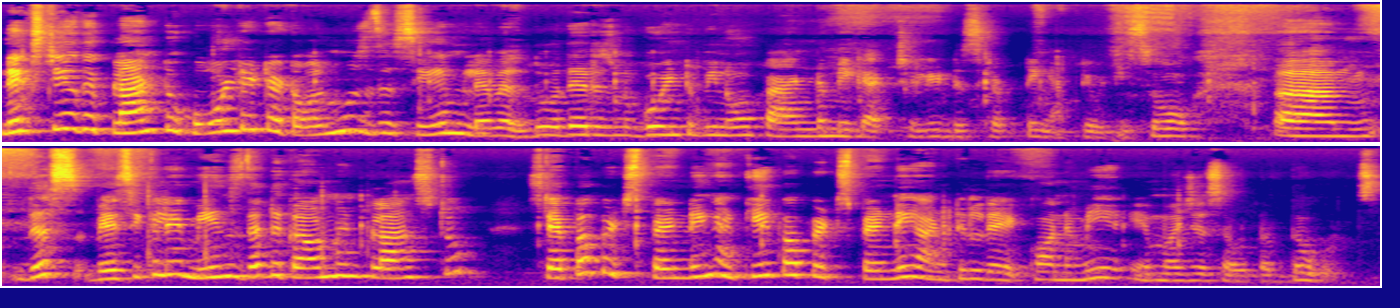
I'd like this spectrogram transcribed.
Next year, they plan to hold it at almost the same level, though there is going to be no pandemic actually disrupting activity. So, um, this basically means that the government plans to step up its spending and keep up its spending until the economy emerges out of the woods.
